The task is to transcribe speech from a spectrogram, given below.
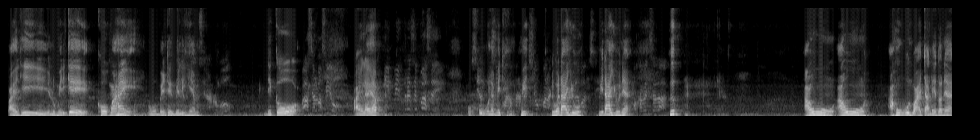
ไปที่ลูมินิเก้โคกมาให้ โอ้ไม่ถึงเบลลิงแฮมเดโก้ไปเลยครับ โอ้โห แล้วไม่ถึงเฮ้ยดูว่าได้อยู่ วิได้อยู่เนี่ยฮึบเอาเอาเอาวุ่นวายจัดเลยตอนเนี้ย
